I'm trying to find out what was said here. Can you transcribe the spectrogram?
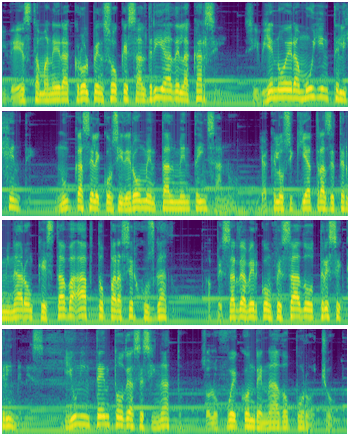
Y de esta manera Kroll pensó que saldría de la cárcel. Si bien no era muy inteligente, nunca se le consideró mentalmente insano, ya que los psiquiatras determinaron que estaba apto para ser juzgado. A pesar de haber confesado 13 crímenes y un intento de asesinato, solo fue condenado por 8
